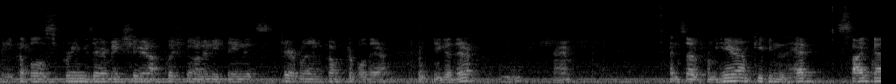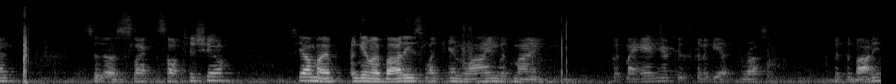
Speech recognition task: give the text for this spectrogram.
Get a couple of springs there, make sure you're not pushing on anything that's terribly uncomfortable there. You good there? Mm-hmm. All right. And so from here, I'm keeping the head side bent, so the slack the soft tissue. See how my again my body's like in line with my with my hand here because it's going to be a thrust with the body.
